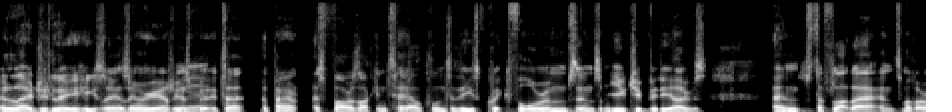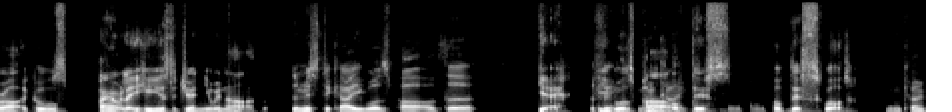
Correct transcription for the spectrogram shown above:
Allegedly, he says, oh yes, yes, Yeah. but it's uh, apparent as far as I can tell, according to these quick forums and some YouTube videos and stuff like that, and some other articles, apparently he is the genuine article. So Mr. K was part of the. Yeah, the he was part okay. of this of this squad. Okay.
